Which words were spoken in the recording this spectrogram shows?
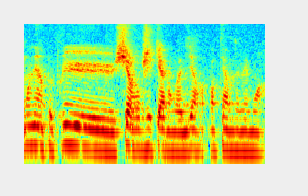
on est un peu plus chirurgical, on va dire, en termes de mémoire.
